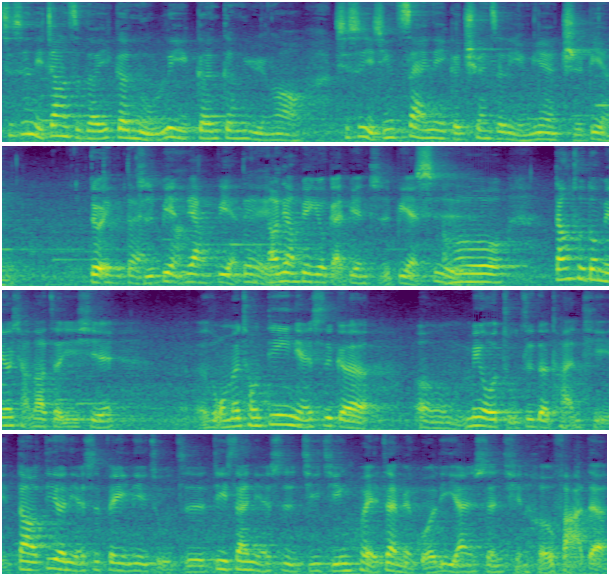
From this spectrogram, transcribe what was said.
其实你这样子的一个努力跟耕耘哦，其实已经在那个圈子里面质变，对，对不对？质变量变，对，然后量变又改变质变，是。然后当初都没有想到这一些。我们从第一年是个嗯没有组织的团体，到第二年是非营利组织，第三年是基金会，在美国立案申请合法的，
